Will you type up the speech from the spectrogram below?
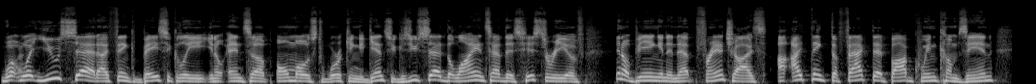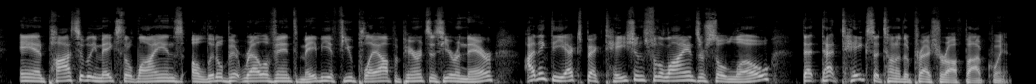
What what you said, I think, basically, you know, ends up almost working against you because you said the Lions have this history of, you know, being an inept franchise. I, I think the fact that Bob Quinn comes in and possibly makes the Lions a little bit relevant, maybe a few playoff appearances here and there. I think the expectations for the Lions are so low that that takes a ton of the pressure off Bob Quinn.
